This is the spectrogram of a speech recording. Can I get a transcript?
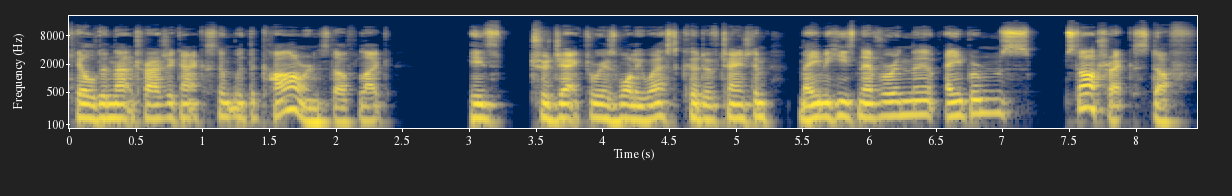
killed in that tragic accident with the car and stuff. Like his trajectory as Wally West could have changed him. Maybe he's never in the Abrams Star Trek stuff.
